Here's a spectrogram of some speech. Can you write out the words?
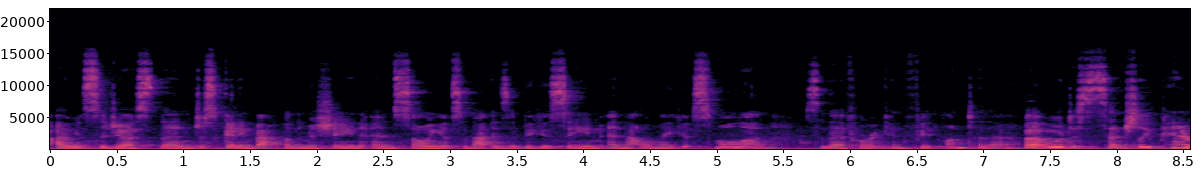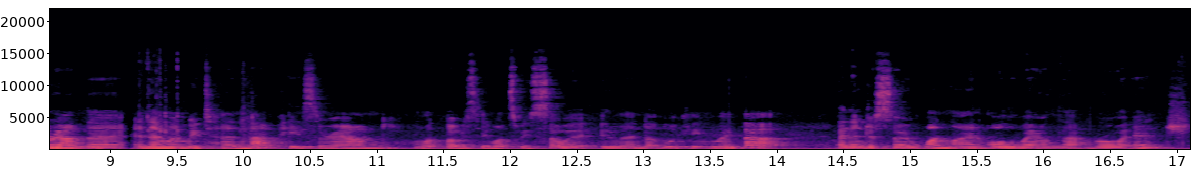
I would suggest then just getting back on the machine and sewing it so that is a bigger seam and that will make it smaller so therefore it can fit onto there. But we'll just essentially pin around there and then when we turn that piece around, obviously once we sew it, it'll end up looking like that. And then just sew one line all the way on that raw edge.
